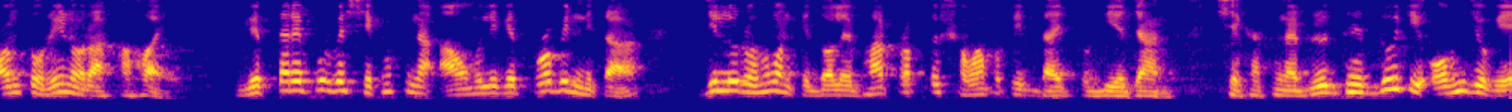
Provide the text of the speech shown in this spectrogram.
অন্তরীণও রাখা হয়। গ্রেপ্তারের পূর্বে শেখ হাসিনা আওয়ামী লীগের প্রবীণ নেতা জিল্লুর রহমানকে দলের ভারপ্রাপ্ত সভাপতির দায়িত্ব দিয়ে যান। শেখ হাসিনার বিরুদ্ধে দুইটি অভিযোগে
